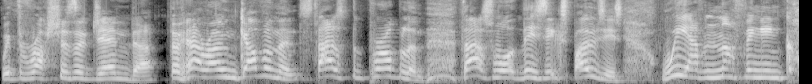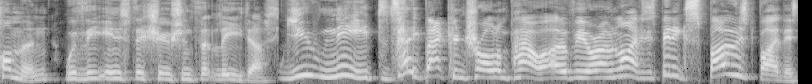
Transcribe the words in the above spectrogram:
with Russia's agenda than our own governments. That's the problem. That's what this exposes. We have nothing in common with the institutions that lead us. You need to take back control and power over your own lives. It's been exposed by this.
